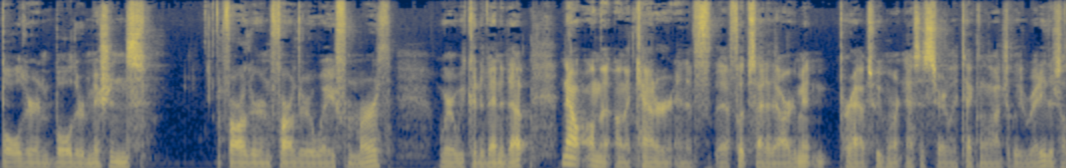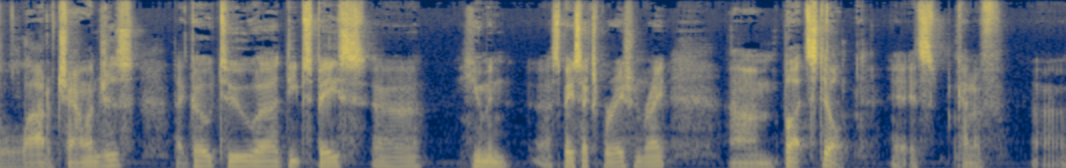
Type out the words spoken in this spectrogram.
bolder and bolder missions, farther and farther away from Earth, where we could have ended up. Now, on the on the counter and the f- uh, flip side of the argument, perhaps we weren't necessarily technologically ready. There's a lot of challenges that go to uh, deep space, uh, human uh, space exploration, right? Um, but still, it's kind of uh,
